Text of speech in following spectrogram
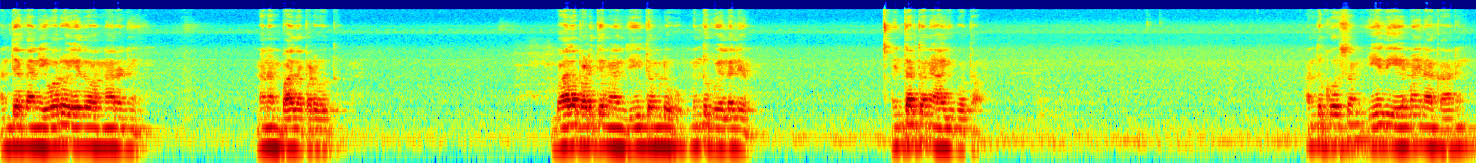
అంతేకాని ఎవరో ఏదో అన్నారని మనం బాధపడవద్దు. బాధపడితే మనం జీవితంలో ముందుకు వెళ్ళలేము ఇంతటితోనే ఆగిపోతాం. అందుకోసం ఏది ఏమైనా కానీ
